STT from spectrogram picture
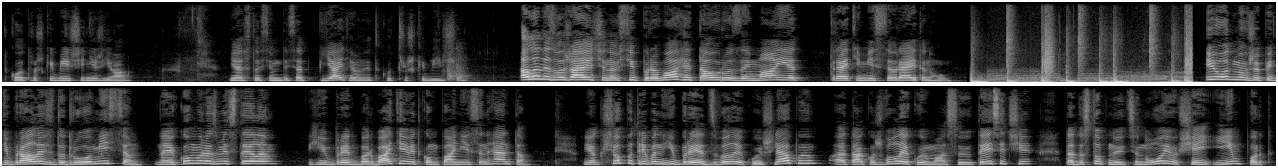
Такого трошки більше, ніж я. Я 175, а вони тако трошки більші. Але незважаючи на всі переваги, Таурус займає третє місце в рейтингу. І от ми вже підібрались до другого місця, на якому розмістили гібрид Барбаті від компанії Сингента. Якщо потрібен гібрид з великою шляпою, а також великою масою тисячі та доступною ціною, ще й імпорт,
